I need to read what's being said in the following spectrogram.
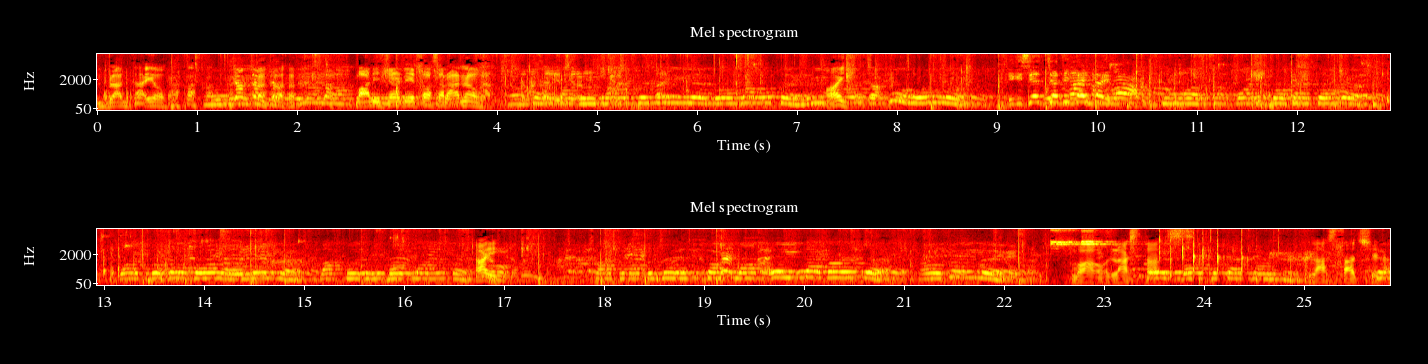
vlog tayo. Manager dito sa Lanao. Hoy, Sige, siya, siya, titay, tay. Line. ay. Shot to number two. Shot clock 8 seconds. Okay. Wow, last touch. Last touch sila.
